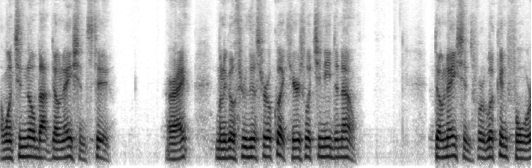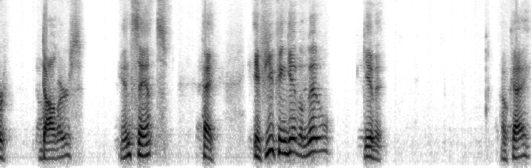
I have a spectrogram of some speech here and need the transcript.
I want you to know about donations too. All right. I'm going to go through this real quick. Here's what you need to know. Donations, we're looking for dollars and cents. Hey, if you can give a little, give it. Okay?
